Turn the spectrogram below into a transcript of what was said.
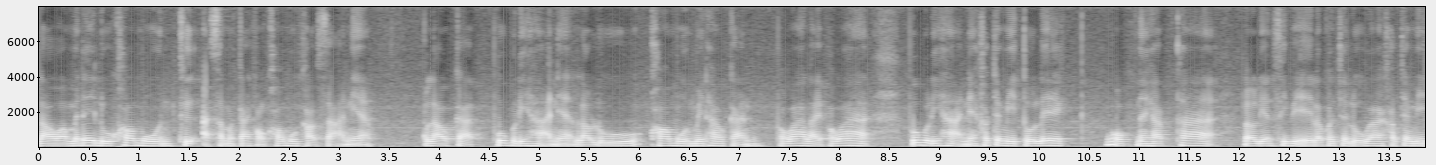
เราไม่ได้รู้ข้อมูลคืออัสมการของข้อมูลข่าวสารเนี่ยเรากับผู้บริหารเนี่ยเรารู้ข้อมูลไม่เท่ากัน เพราะว่าอะไรเพราะว่าผู้บริหารเนี่ยเขาจะมีตัวเลข งบนะครับ ถ้าเราเรียน CPA เราก็จะรู้ว่าเขาจะมี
